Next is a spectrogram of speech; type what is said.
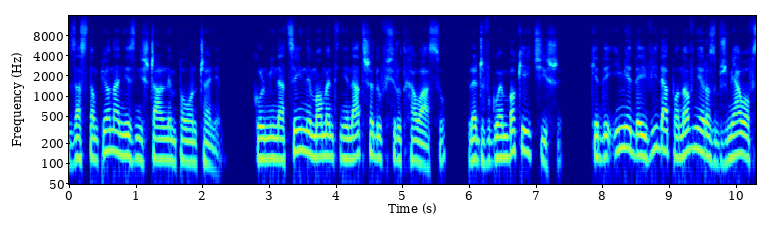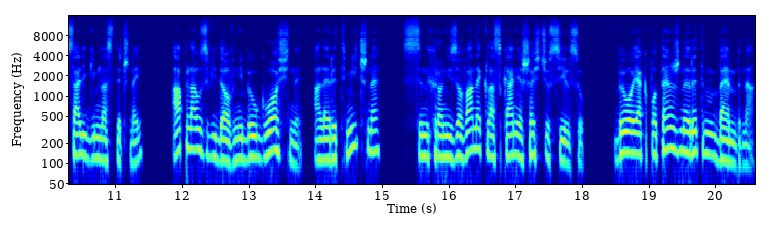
zastąpiona niezniszczalnym połączeniem. Kulminacyjny moment nie nadszedł wśród hałasu, lecz w głębokiej ciszy. Kiedy imię Davida ponownie rozbrzmiało w sali gimnastycznej, aplauz widowni był głośny, ale rytmiczne, zsynchronizowane klaskanie sześciu silsów było jak potężny rytm bębna.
